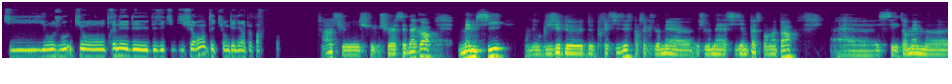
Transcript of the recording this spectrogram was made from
qui ont joué, qui ont entraîné des, équipes différentes et qui ont gagné un peu partout. Je suis, je suis, je suis assez d'accord. Même si on est obligé de, de préciser, c'est pour ça que je le mets, euh, je le mets à la sixième place pour ma part. Euh, c'est quand même euh,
